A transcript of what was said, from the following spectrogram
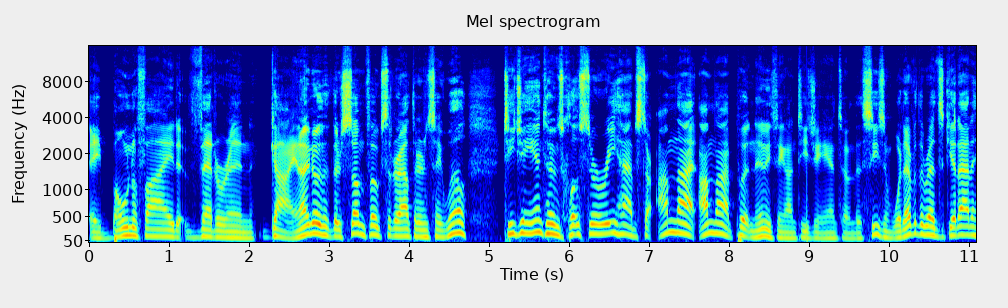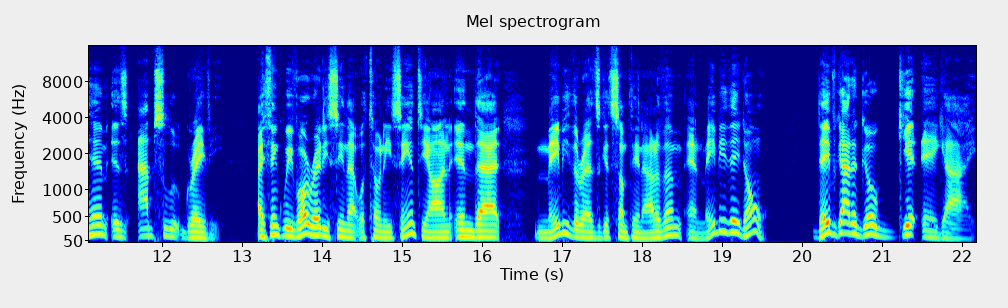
a bona fide veteran guy. And I know that there's some folks that are out there and say, "Well, Tejay Antone's close to a rehab start." I'm not. I'm not putting anything on Tejay Antone this season. Whatever the Reds get out of him is absolute gravy. I think we've already seen that with Tony Santillan in that maybe the Reds get something out of him and maybe they don't. They've got to go get a guy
